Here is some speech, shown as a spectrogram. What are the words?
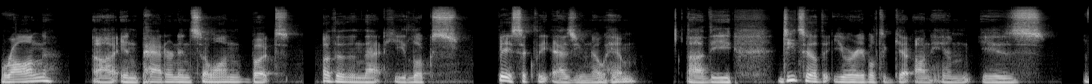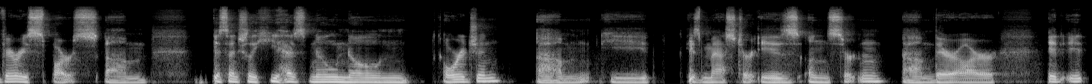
wrong uh, in pattern and so on, but other than that, he looks basically as you know him. Uh, the detail that you are able to get on him is very sparse. Um, essentially, he has no known origin. Um, he his master is uncertain. Um, there are it it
